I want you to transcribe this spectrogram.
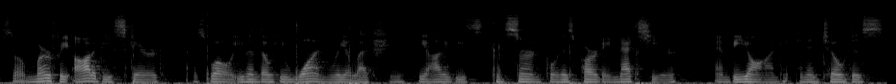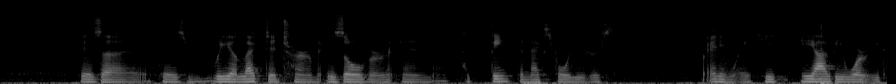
So Murphy ought to be scared as well, even though he won re-election. He ought to be concerned for his party next year and beyond, and until his his uh his re-elected term is over in I think the next four years. But anyway, he he ought to be worried.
